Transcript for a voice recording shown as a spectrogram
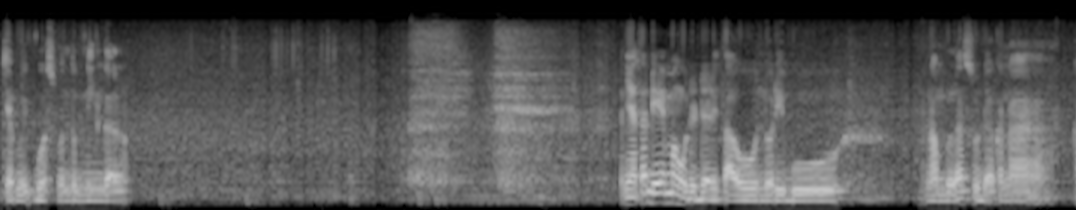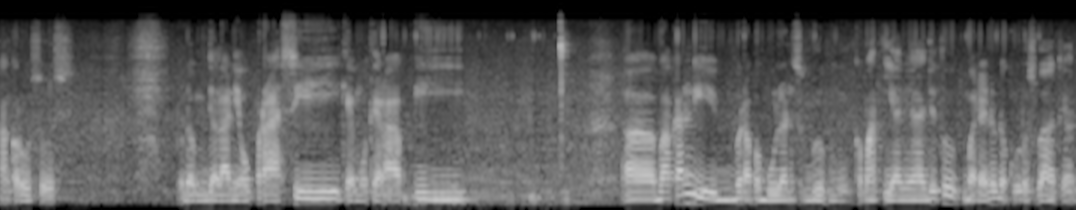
Chadwick Boseman tuh meninggal. Ternyata dia emang udah dari tahun 2000 16 sudah kena kanker usus. Udah menjalani operasi kemoterapi uh, bahkan di beberapa bulan sebelum kematiannya aja tuh badannya udah kurus banget kan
